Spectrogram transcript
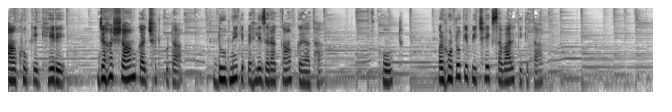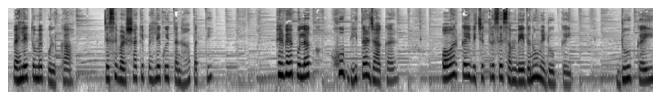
आँखों के घेरे जहाँ शाम का झुटपुटा डूबने के पहले जरा काँप गया था। होठ और होठों के पीछे एक सवाल की किताब। पहले तो मैं पुलका, जैसे वर्षा के पहले कोई तनहा पत्ती। फिर वह पुलक खूब भीतर जाकर और कई विचित्र से संवेदनों में डूब गई। डूब गई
